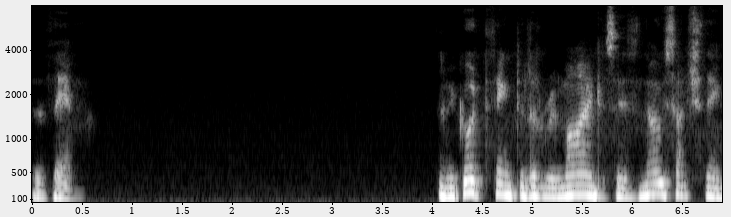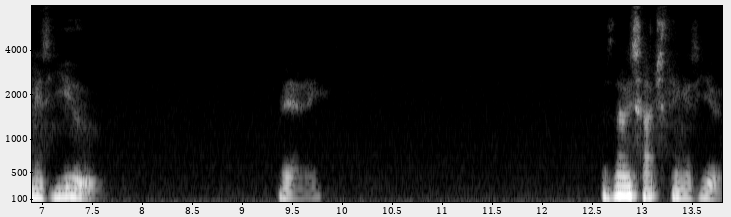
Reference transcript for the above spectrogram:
The them. And a good thing to little remind us is no such thing as you, really. There's no such thing as you.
